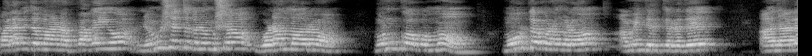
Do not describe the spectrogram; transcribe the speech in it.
பலவிதமான பகையும் நிமிஷத்துக்கு நிமிஷம் குணம் மாறும் முன்கோபமும் மூர்க்க குணங்களும் அமைந்திருக்கிறது. அதனால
